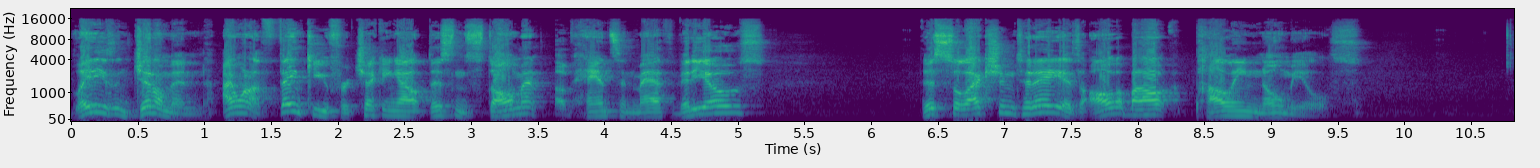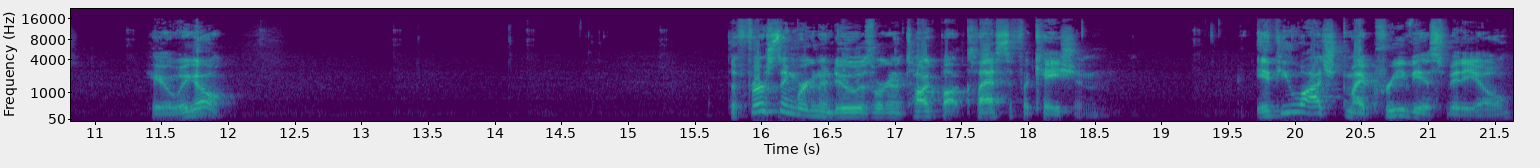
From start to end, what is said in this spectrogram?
Ladies and gentlemen, I want to thank you for checking out this installment of Hansen Math videos. This selection today is all about polynomials. Here we go. The first thing we're going to do is we're going to talk about classification. If you watched my previous video,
